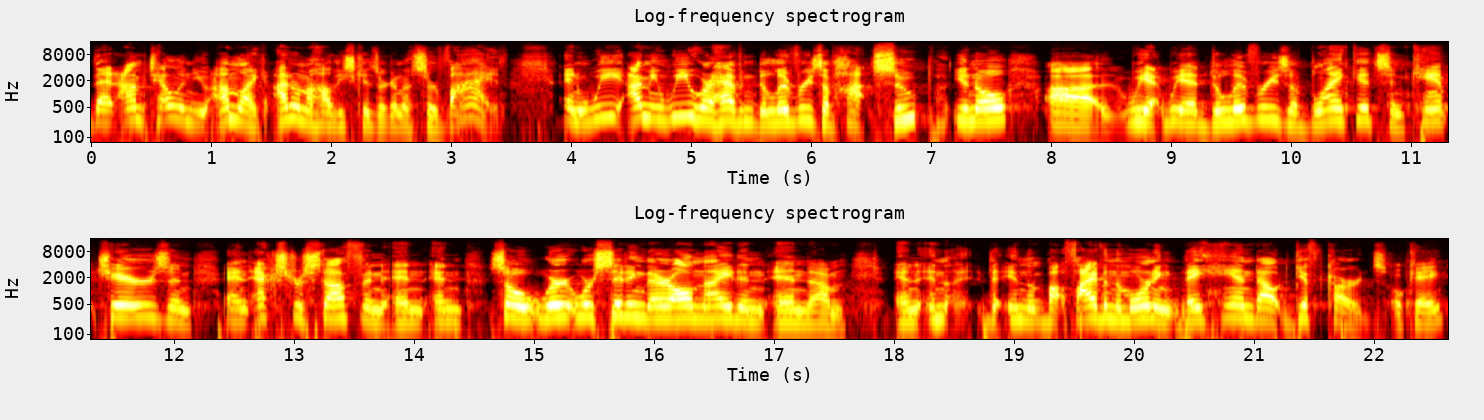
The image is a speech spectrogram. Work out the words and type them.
that I'm telling you, I'm like, I don't know how these kids are going to survive and we i mean we were having deliveries of hot soup you know? Uh, we, had, we had deliveries of blankets and camp chairs and, and extra stuff and, and, and so we're, we're sitting there all night and, and, um, and in, the, in the, about five in the morning they hand out gift cards okay?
